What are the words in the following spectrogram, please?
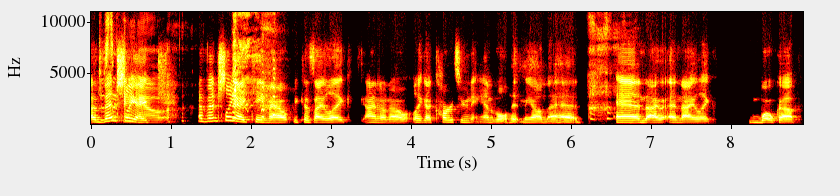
eventually I eventually I came out because I like I don't know like a cartoon anvil hit me on the head. And I and I like woke up.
